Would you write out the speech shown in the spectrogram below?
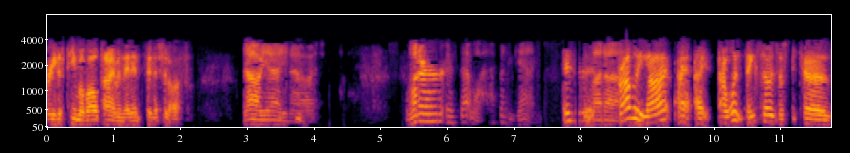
Greatest team of all time, and they didn't finish it off. Oh yeah, you know. Wonder if that will happen again. Is it? But uh, Probably not. I, I I wouldn't think so, just because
